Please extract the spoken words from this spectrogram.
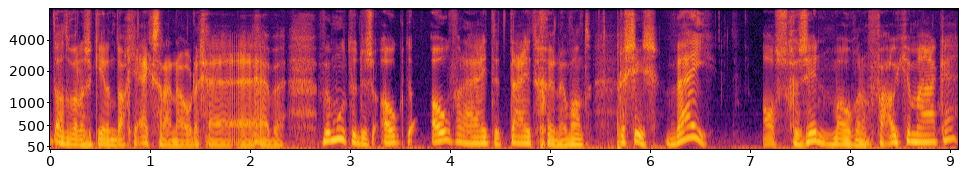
dat we wel eens een keer een dagje extra nodig eh, eh, hebben. We moeten dus ook de overheid de tijd gunnen. Want Precies. wij als gezin mogen een foutje maken.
